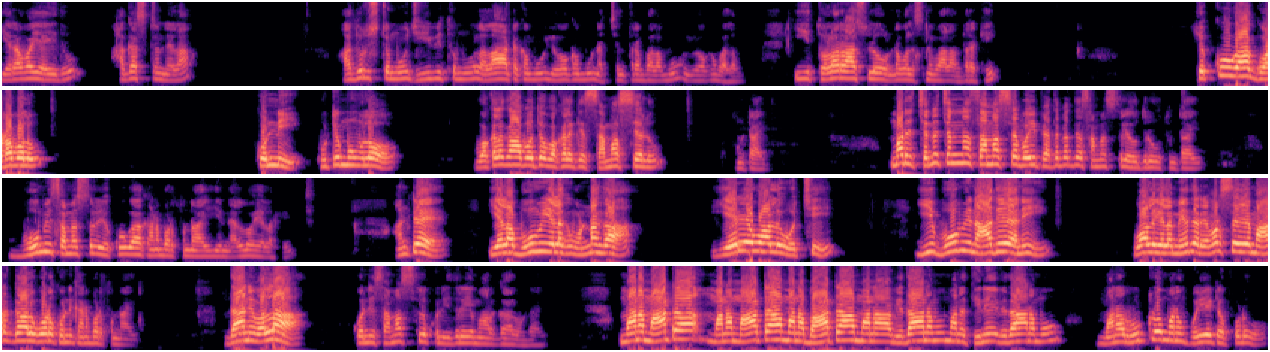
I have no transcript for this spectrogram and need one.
ఇరవై ఐదు ఆగస్టు నెల. అదృష్టము జీవితము లలాటకము యోగము నక్షత్ర బలము యోగ బలము. ఈ తులరాశిలో ఉండవలసిన వాళ్ళందరికీ ఎక్కువగా గొడవలు కొన్ని కుటుంబంలో ఒకరు కాకపోతే ఒకరికి సమస్యలు ఉంటాయి. మరి చిన్న చిన్న సమస్య పోయి పెద్ద పెద్ద సమస్యలు ఎదురవుతుంటాయి. భూమి సమస్యలు ఎక్కువగా కనబడుతున్నాయి ఈ నెలలో వీళ్ళకి. అంటే ఇలా భూమి వీళ్ళకి ఉండగా ఏరే వాళ్ళు వచ్చి ఈ భూమి నాదే అని వాళ్ళు వీళ్ళ మీద రివర్స్ అయ్యే మార్గాలు కూడా కొన్ని కనబడుతున్నాయి. దానివల్ల కొన్ని సమస్యలు కొన్ని ఎదురయ్యే మార్గాలు ఉన్నాయి. మన మాట మన మాట మన బాట మన విధానము మన తినే విధానము మన రూట్లో మనం పోయేటప్పుడు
